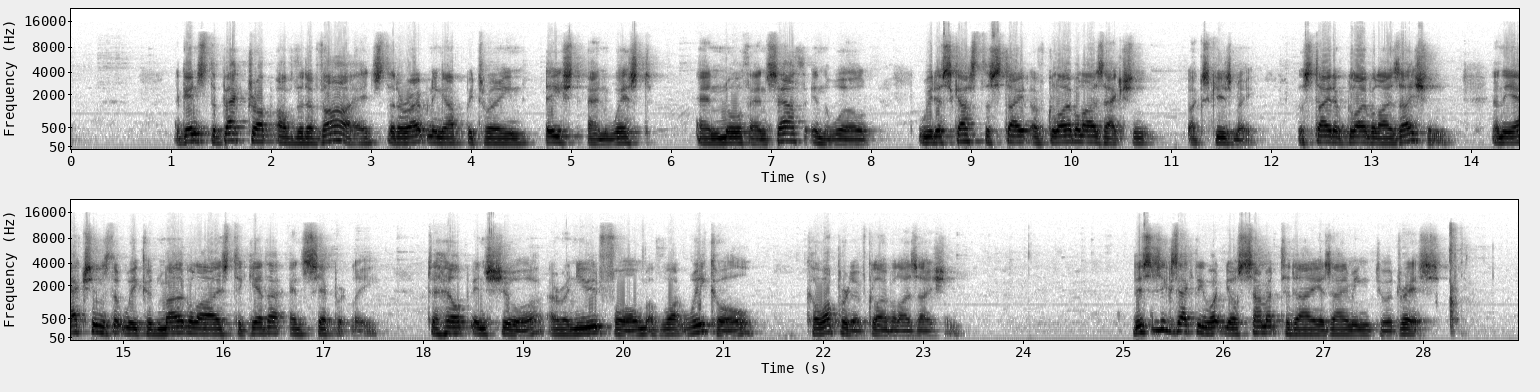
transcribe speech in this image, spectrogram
Against the backdrop of the divides that are opening up between East and West and North and South in the world, we discussed the state of globalization, excuse me, the state of globalization and the actions that we could mobilize together and separately to help ensure a renewed form of what we call cooperative globalization. This is exactly what your summit today is aiming to address.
